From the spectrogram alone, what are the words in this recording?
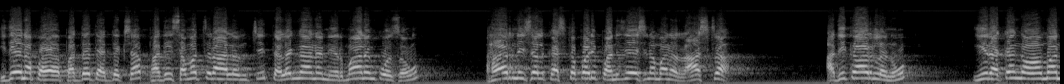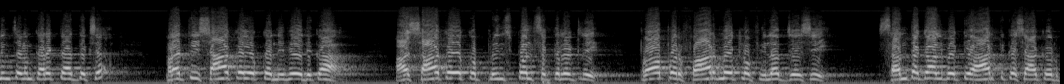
ఇదేనా ప- పద్ధతి అధ్యక్ష? పది సంవత్సరాల నుంచి తెలంగాణ నిర్మాణం కోసం అహర్నిశలు కష్టపడి పనిచేసిన మన రాష్ట్ర అధికారులను ఈ రకంగా అవమానించడం కరెక్ట్ అధ్యక్ష? ప్రతి శాఖ యొక్క నివేదిక ఆ శాఖ యొక్క ప్రిన్సిపల్ సెక్రటరీ ప్రాపర్ ఫార్మేట్లో ఫిలప్ చేసి సంతకాలు పెట్టి ఆర్థిక శాఖకు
